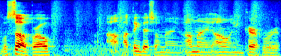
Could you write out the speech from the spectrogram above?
What's up, bro? I, I think that's your name. I'm not. I don't even care for real.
